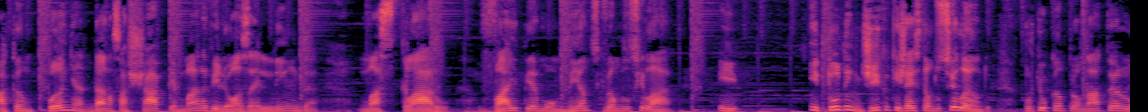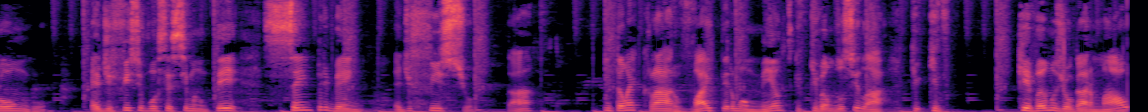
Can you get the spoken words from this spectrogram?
A campanha da nossa chape é maravilhosa, é linda, mas claro, vai ter momentos que vamos oscilar. E, e tudo indica que já estamos oscilando, porque o campeonato é longo. É difícil você se manter sempre bem. É difícil, tá? Então é claro, vai ter momentos que, que vamos oscilar, que, que, que vamos jogar mal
